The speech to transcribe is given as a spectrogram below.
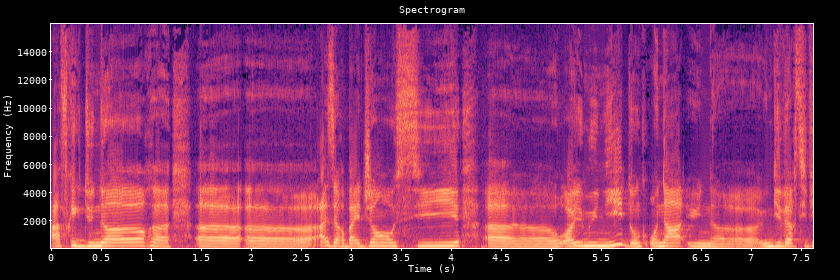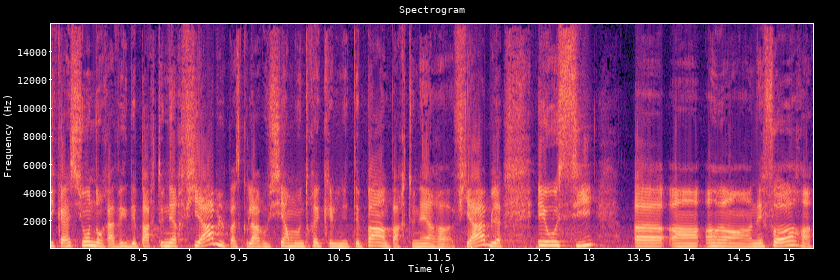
Afrique du Nord, Azerbaïdjan aussi, Royaume-Uni. Donc on a une, une diversification. Donc avec des partenaires fiables, parce que la Russie a montré qu'elle n'était pas un partenaire euh, fiable, et aussi un, un, effort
